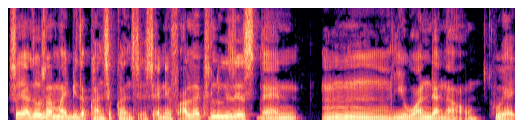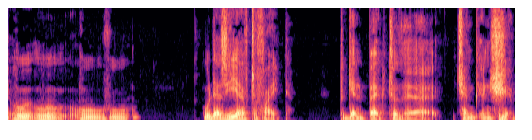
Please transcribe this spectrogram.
So yeah, those are might be the consequences. And if Alex loses, then mm, you wonder now who who who who who who does he have to fight to get back to the championship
